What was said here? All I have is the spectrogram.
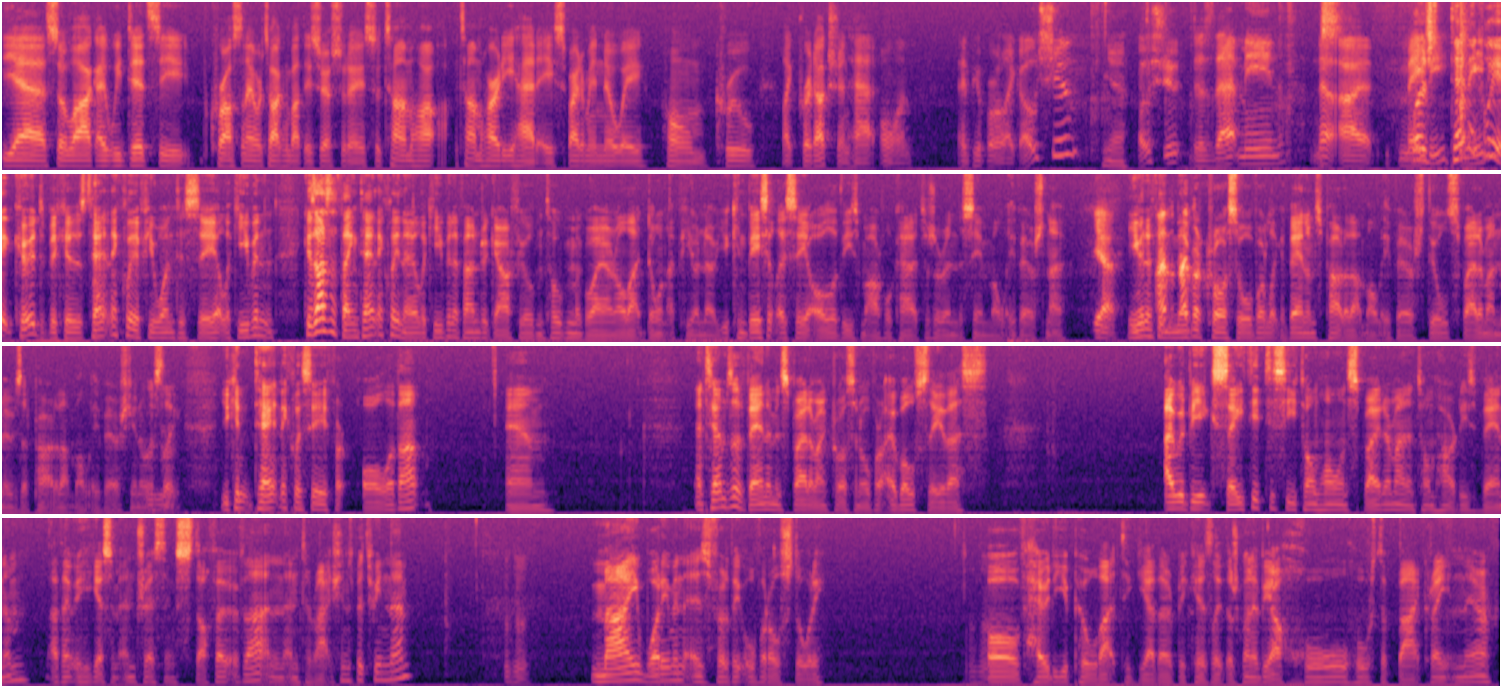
Yeah. So Locke, I, we did see Cross and I were talking about this yesterday. So Tom ha- Tom Hardy had a Spider-Man No Way Home crew like production hat on, and people were like, "Oh shoot." Yeah. Oh shoot! Does that mean no? Uh, maybe. Well, technically, maybe? it could because technically, if you want to say it, like even because that's the thing. Technically, now, like even if Andrew Garfield and Tobey Maguire and all that don't appear now, you can basically say all of these Marvel characters are in the same multiverse now. Yeah. Even if they I'm- never cross over, like Venom's part of that multiverse, the old Spider-Man movies are part of that multiverse. You know, it's Mhm. like you can technically say for all of that. Um. In terms of Venom and Spider-Man crossing over, I will say this. I would be excited to see Tom Holland's Spider-Man and Tom Hardy's Venom. I think we could get some interesting stuff out of that and interactions between them. Mhm. My worryment is for the overall story Mhm. of how do you pull that together because like there's going to be a whole host of backwriting there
